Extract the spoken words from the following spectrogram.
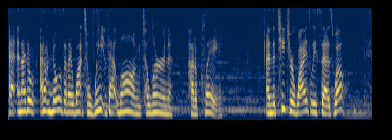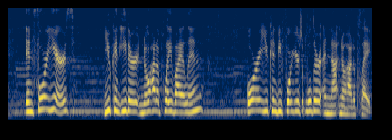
and I, don't, I don't know that I want to wait that long to learn how to play. And the teacher wisely says, Well, in four years, you can either know how to play violin or you can be four years older and not know how to play.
